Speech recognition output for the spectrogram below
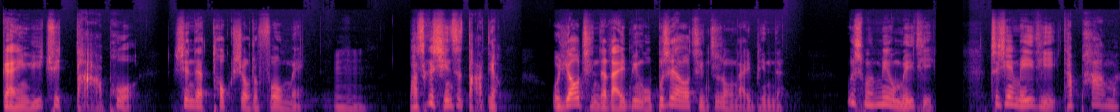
敢于去打破现在 talk show 的风美？嗯哼，把这个形式打掉。我邀请的来宾，我不是邀请这种来宾的。为什么没有媒体？这些媒体他怕吗？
